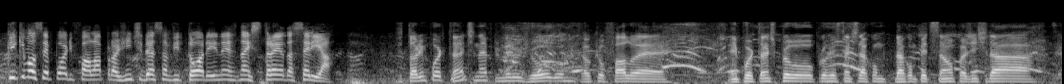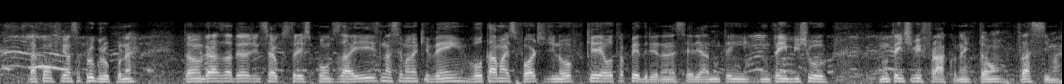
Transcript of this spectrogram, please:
O que, que você pode falar pra gente dessa vitória aí né, na estreia da Série A? Vitória importante, né? Primeiro jogo, é o que eu falo, é, é importante pro, pro restante da, da competição, pra gente dar, dar confiança pro grupo, né? Então, graças a Deus, a gente saiu com os três pontos aí. E na semana que vem, voltar mais forte de novo, porque é outra pedreira, né? Série A não tem, não tem bicho, não tem time fraco, né? Então, pra cima.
